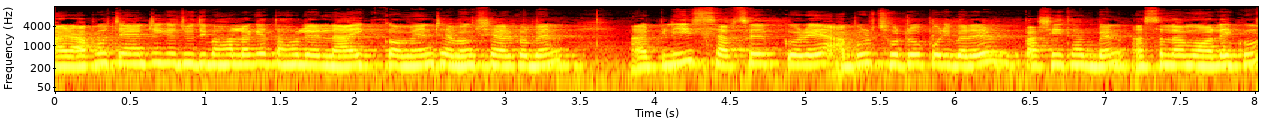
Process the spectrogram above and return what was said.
আর আপুর চ্যানেলটিকে যদি ভালো লাগে, তাহলে লাইক, কমেন্ট এবং শেয়ার করবেন। আর প্লিজ সাবস্ক্রাইব করে আপুর ছোট পরিবারের পাশেই থাকবেন। আসসালামু আলাইকুম,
